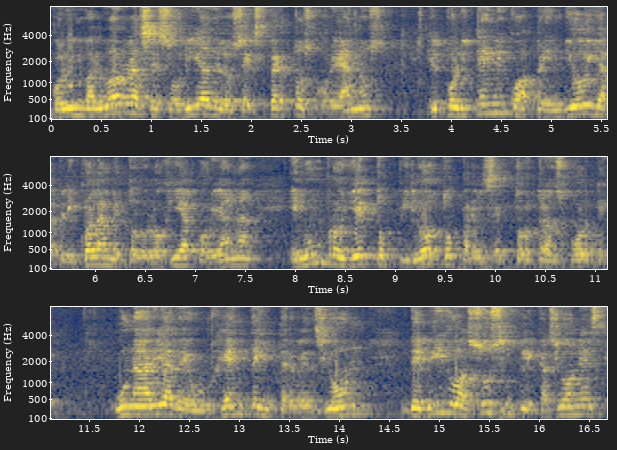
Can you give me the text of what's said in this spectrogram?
Con invaluable asesoría de los expertos coreanos, el Politécnico aprendió y aplicó la metodología coreana en un proyecto piloto para el sector transporte, un área de urgente intervención debido a sus implicaciones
